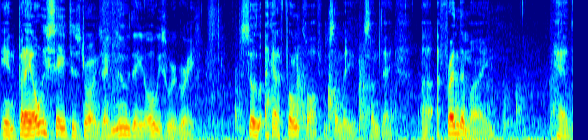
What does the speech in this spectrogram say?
And, but I always saved his drawings. I knew they always were great. So I got a phone call from somebody someday. Uh, a friend of mine had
